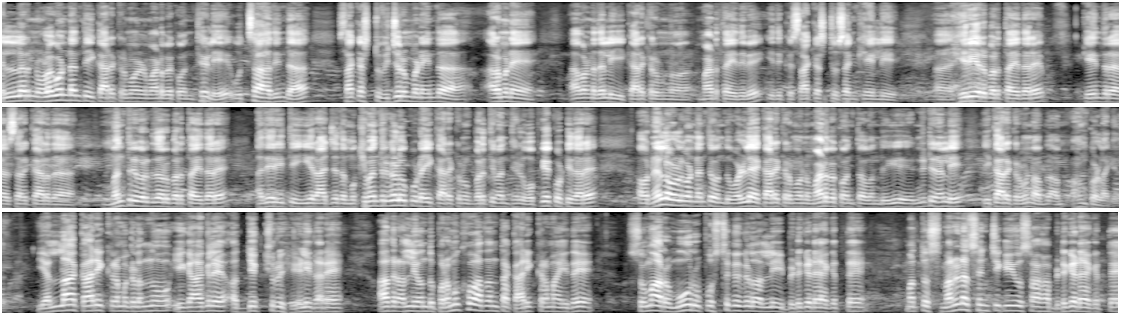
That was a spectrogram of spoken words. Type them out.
ಎಲ್ಲರನ್ನು ಒಳಗೊಂಡಂತೆ ಈ ಕಾರ್ಯಕ್ರಮವನ್ನು ಮಾಡಬೇಕು ಅಂಥೇಳಿ ಉತ್ಸಾಹದಿಂದ ಸಾಕಷ್ಟು ವಿಜೃಂಭಣೆಯಿಂದ ಅರಮನೆ ಆವರಣದಲ್ಲಿ ಈ ಕಾರ್ಯಕ್ರಮವನ್ನು ಮಾಡ್ತಾ ಇದ್ದೀವಿ. ಇದಕ್ಕೆ ಸಾಕಷ್ಟು ಸಂಖ್ಯೆಯಲ್ಲಿ ಹಿರಿಯರು ಬರ್ತಾ ಇದ್ದಾರೆ. ಕೇಂದ್ರ ಸರ್ಕಾರದ ಮಂತ್ರಿವರ್ಗದವರು ಬರ್ತಾ ಇದ್ದಾರೆ. ಅದೇ ರೀತಿ ಈ ರಾಜ್ಯದ ಮುಖ್ಯಮಂತ್ರಿಗಳು ಕೂಡ ಈ ಕಾರ್ಯಕ್ರಮಕ್ಕೆ ಬರ್ತೀವಿ ಅಂತ ಹೇಳಿ ಒಪ್ಪಿಗೆ ಕೊಟ್ಟಿದ್ದಾರೆ. ಅವ್ರನ್ನೆಲ್ಲ ಒಳಗೊಂಡಂತೆ ಒಂದು ಒಳ್ಳೆಯ ಕಾರ್ಯಕ್ರಮವನ್ನು ಮಾಡಬೇಕು ಅಂತ ಒಂದು ಈ ನಿಟ್ಟಿನಲ್ಲಿ ಈ ಕಾರ್ಯಕ್ರಮವನ್ನು ಹಮ್- ಹಮ್- ಹಮ್ಮಿಕೊಳ್ಳಲಾಗಿದೆ. ಎಲ್ಲ ಕಾರ್ಯಕ್ರಮಗಳನ್ನು ಈಗಾಗಲೇ ಅಧ್ಯಕ್ಷರು ಹೇಳಿದ್ದಾರೆ. ಆದರೆ ಅಲ್ಲಿ ಒಂದು ಪ್ರಮುಖವಾದಂಥ ಕಾರ್ಯಕ್ರಮ ಇದೆ. ಸುಮಾರು ಮೂರು ಪುಸ್ತಕಗಳು ಅಲ್ಲಿ ಬಿಡುಗಡೆ ಆಗುತ್ತೆ ಮತ್ತು ಸ್ಮರಣ ಸಂಚಿಕೆಯೂ ಸಹ ಬಿಡುಗಡೆ ಆಗುತ್ತೆ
